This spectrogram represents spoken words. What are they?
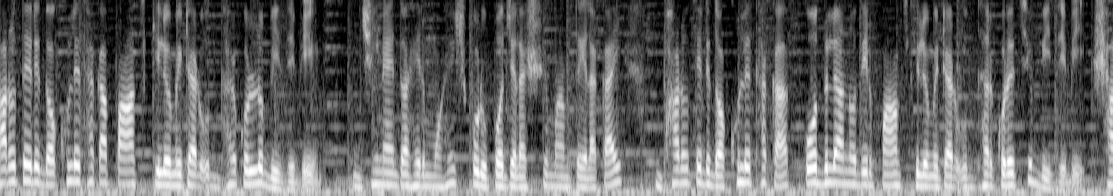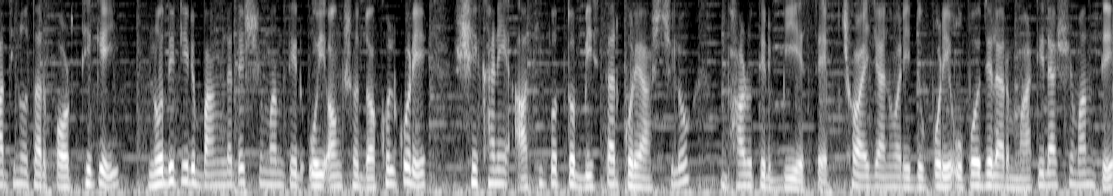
ভারতের দখলে থাকা পাঁচ কিলোমিটার উদ্ধার করল বিজিবি। ঝিনাইদহের মহেশপুর উপজেলা সীমান্ত এলাকায় ভারতের দখলে থাকা কোদলা নদীর পাঁচ কিলোমিটার উদ্ধার করেছে বিজিবি। স্বাধীনতার পর থেকেই নদীটির বাংলাদেশ সীমান্তের ওই অংশ দখল করে সেখানে আধিপত্য বিস্তার করে আসছিল ভারতের বিএসএফ। ছয় জানুয়ারি দুপুরে উপজেলার মাটিলা সীমান্তে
